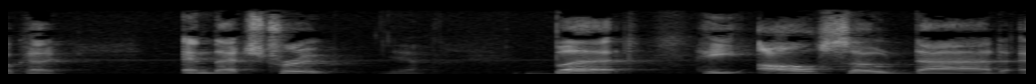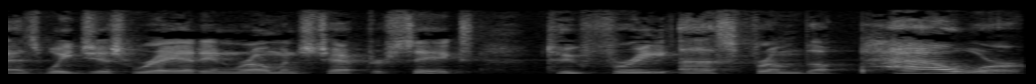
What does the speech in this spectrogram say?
okay? And that's true. Yeah, but he also died as we just read in romans chapter 6 to free us from the power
